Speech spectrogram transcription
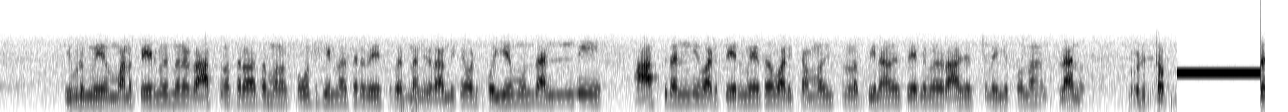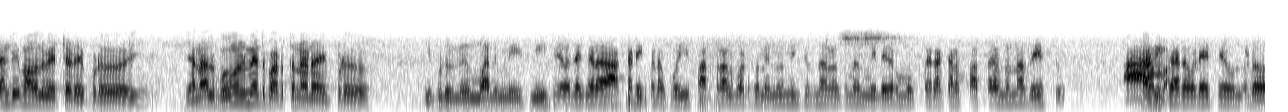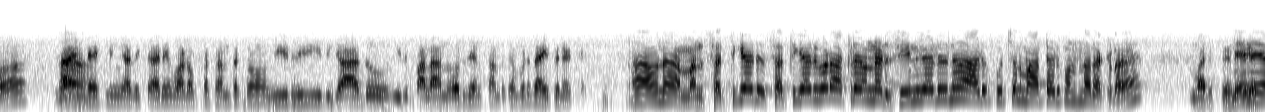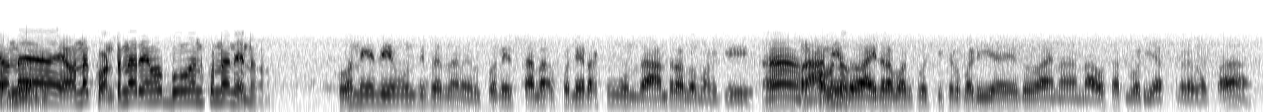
ఇప్పుడు మన పేరు మీద రాసుకున్న తర్వాత మనం కోర్టుకి వెళ్ళినా సరే వేస్ట్ పెడతాను కదా అందుకే వాడు పోయే ముందు అన్ని ఆస్తులన్నీ వాడి పేరు మీద వాడికి సంబంధించిన బినామీ పేర్ల మీద రాసేసుకుని వెళ్ళిపోయిన ప్లాన్. వాడు తప్పు అంటే మొదలు పెట్టాడు ఇప్పుడు జనాలు భూముల మీద పడుతున్నాడా ఇప్పుడు? ఇప్పుడు మరి మీ మీ సేవ దగ్గర అక్కడ ఇక్కడ పోయి పత్రాలు పట్టుకొని ఎందుకు నించున్నాను అనుకున్నాను? మీ దగ్గర ముప్పై రకాల పత్రాలు ఉన్నా వేస్ట్. ఆ అధికారి ఎవడైతే ఉన్నాడో ల్యాండ్ టైటిలింగ్ అధికారి వాడు ఒక్క సంతకం వీడిది ఇది కాదు ఇది పలానోడిది అని సంతకం పెడితే అయిపోయినట్టే. అవునా? మన సత్తిగాడు సత్తిగాడు కూడా అక్కడే ఉన్నాడు. సీనిగాడును ఆడు కూర్చొని మాట్లాడుకుంటున్నారు అక్కడ. మరి నేను ఏమన్నా ఏమన్నా కొంటున్నారేమో భూమి అనుకున్నా నేను. కొనేది ఏముంది పెద్దనాన్న గారు కొనే స్థలం కొనే రకంగా ఉంది ఆంధ్రాలో మనకి. ఆ, మన ఆయన అవును. ఏదో హైదరాబాద్కి వచ్చి ఇక్కడ పడి ఏదో ఆయన అవసరాలు పడి చేస్తున్నాడు తప్ప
